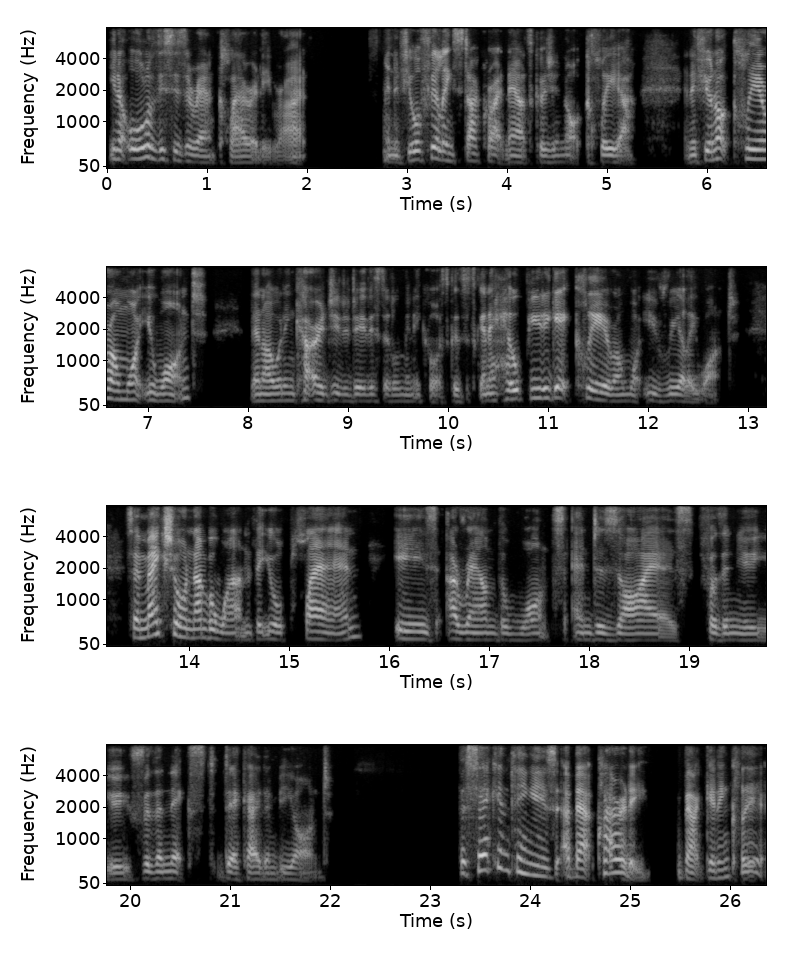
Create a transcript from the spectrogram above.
you know, all of this is around clarity, right? And if you're feeling stuck right now, it's because you're not clear. And if you're not clear on what you want, then I would encourage you to do this little mini course because it's going to help you to get clear on what you really want. So make sure, number one, that your plan is around the wants and desires for the new you for the next decade and beyond. The second thing is about clarity, about getting clear.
